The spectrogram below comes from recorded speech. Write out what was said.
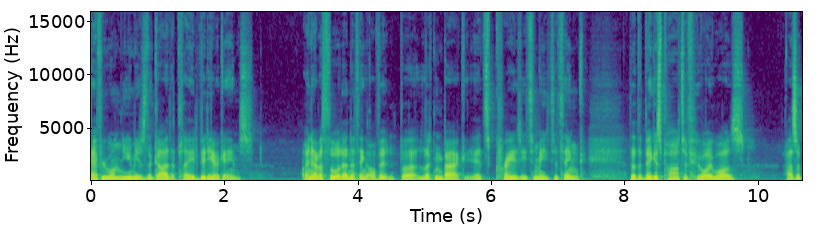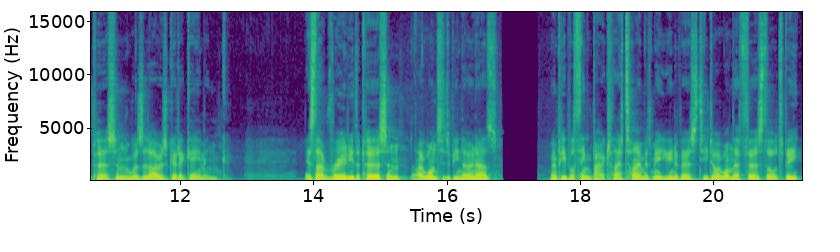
everyone knew me as the guy that played video games. I never thought anything of it, but looking back, it's crazy to me to think that the biggest part of who I was as a person was that I was good at gaming. Is that really the person I wanted to be known as? When people think back to their time with me at university, do I want their first thought to be,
